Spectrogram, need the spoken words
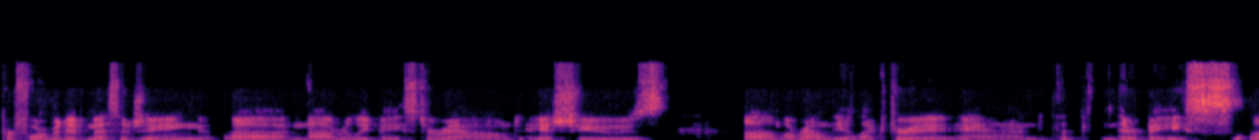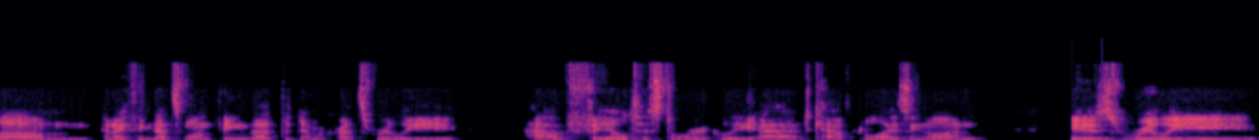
performative messaging, uh, not really based around issues um, around the electorate and the, their base. Um, and I think that's one thing that the Democrats really have failed historically at capitalizing on is really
